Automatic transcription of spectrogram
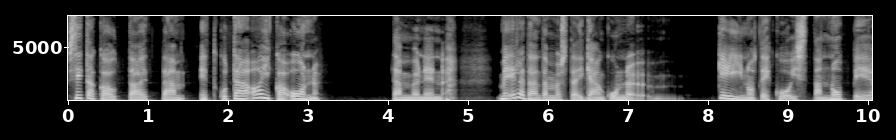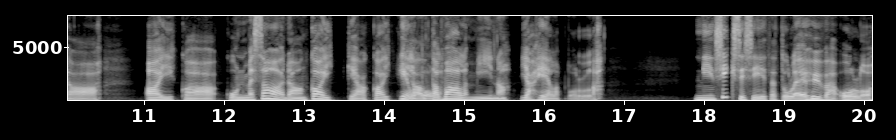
sitä kautta, että, että kun tämä aika on tämmöinen, me eletään tämmöistä ikään kuin keinotekoista, nopeaa aikaa, kun me saadaan kaikkea kaikkialta Helpolla. valmiina ja helpolla. Niin siksi siitä tulee hyvä olo.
